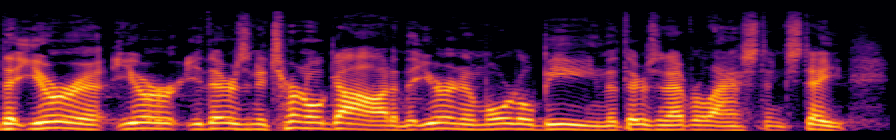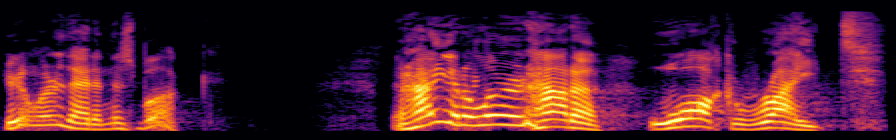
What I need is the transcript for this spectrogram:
that you're, you're, there's an eternal God and that you're an immortal being, that there's an everlasting state? You're going to learn that in this book. And how are you going to learn how to walk right?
